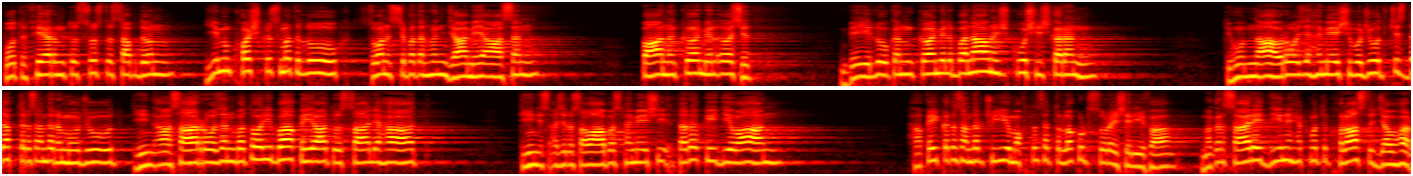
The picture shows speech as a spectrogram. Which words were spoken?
پوٚت پھیرُن تہٕ سُستہٕ سپدُن یِم خۄش قٕسمت لوٗکھ ژۄن صِفتن ہُنٛد جامع آسن پانہٕ قٲمِل ٲسِتھ بیٚیہِ لوٗکن قٲمِل بناونٕچ کوٗشِش کران تِہُنٛد ناو روزِ ہمیشہٕ وجوٗد کِس دفترس انٛدر موٗجوٗد تِہنٛدۍ آثار روزن بطور باقیات صالحات تِہنٛدِس اجرٕ ثوابس ہمیشہِ ترقی دِوان حقیٖقتس انٛدر چھُ یہِ مۄختصر تہٕ لۄکُٹ سورے شریٖفا مگر سارے دیٖنہٕ حٮ۪کمتُک خُلاصہٕ تہٕ جوہر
